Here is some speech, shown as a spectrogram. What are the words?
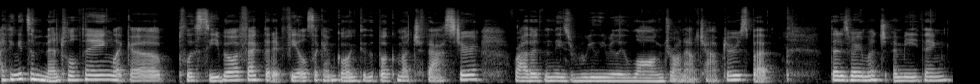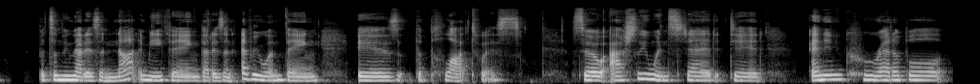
I think it's a mental thing, like a placebo effect, that it feels like I'm going through the book much faster rather than these really, really long, drawn out chapters. But that is very much a me thing. But something that is not a me thing, that is an everyone thing, is the plot twists. So Ashley Winstead did an incredible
